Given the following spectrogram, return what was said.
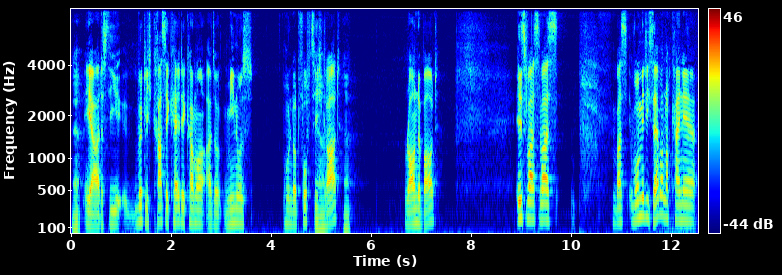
Ja. Ja, das ist die wirklich krasse Kältekammer, also minus 150 ja, Grad, Ja. Roundabout. Ist was, was, was, womit ich selber noch keine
